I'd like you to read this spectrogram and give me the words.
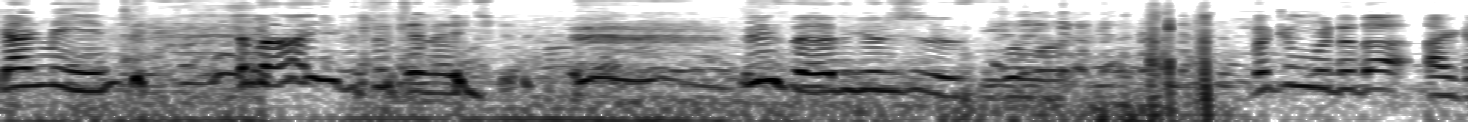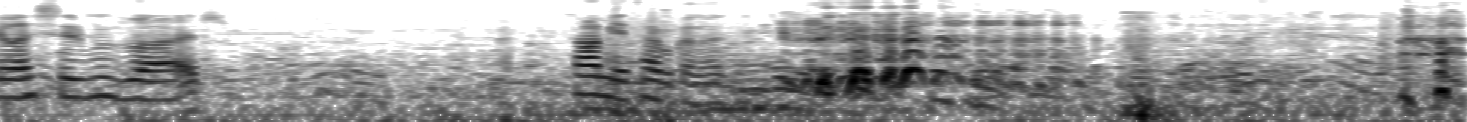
Gelmeyin. Daha iyi bir seçenek. Neyse hadi görüşürüz o zaman. Bakın burada da arkadaşlarımız var. Tamam yeter bu kadar.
